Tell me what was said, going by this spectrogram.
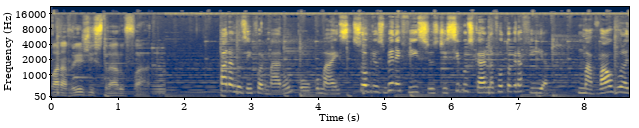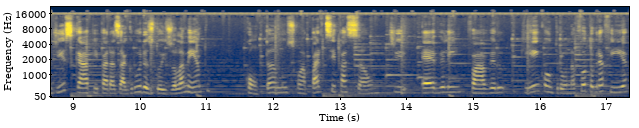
para registrar o fato para nos informar um pouco mais sobre os benefícios de se buscar na fotografia uma válvula de escape para as agruras do isolamento, contamos com a participação de Evelyn Fávero, que encontrou na fotografia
